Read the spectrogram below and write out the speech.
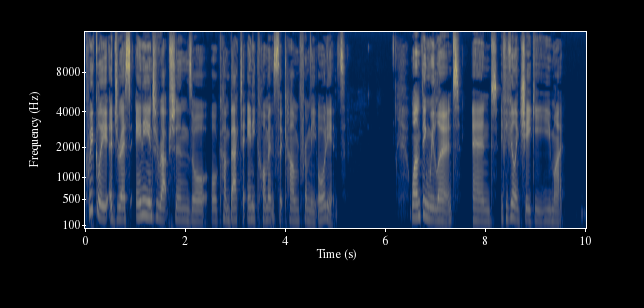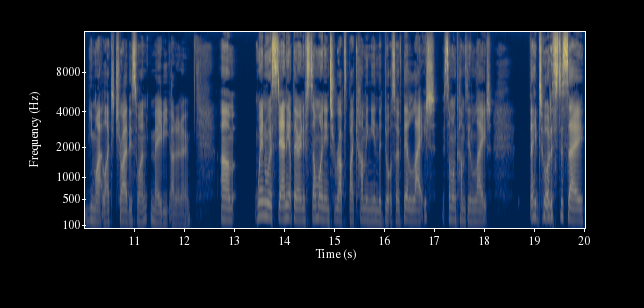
quickly address any interruptions or or come back to any comments that come from the audience. One thing we learned and if you're feeling cheeky, you might you might like to try this one. Maybe, I don't know. Um, when we're standing up there and if someone interrupts by coming in the door, so if they're late, if someone comes in late, they taught us to say,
